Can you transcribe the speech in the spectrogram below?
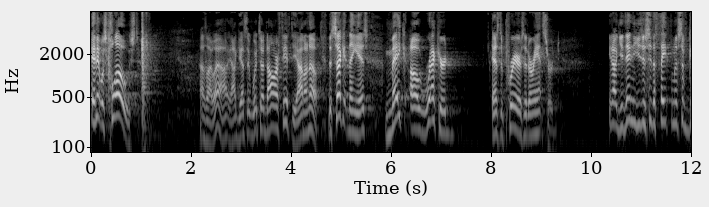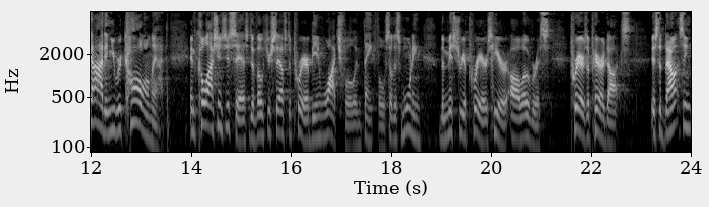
and it was closed. I was like, well, I guess it went to a dollar fifty. I don't know. The second thing is make a record as the prayers that are answered. You know, you, then you just see the faithfulness of God and you recall on that. And Colossians just says, devote yourselves to prayer, being watchful and thankful. So this morning, the mystery of prayers here all over us. Prayer is a paradox. It's a balancing,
